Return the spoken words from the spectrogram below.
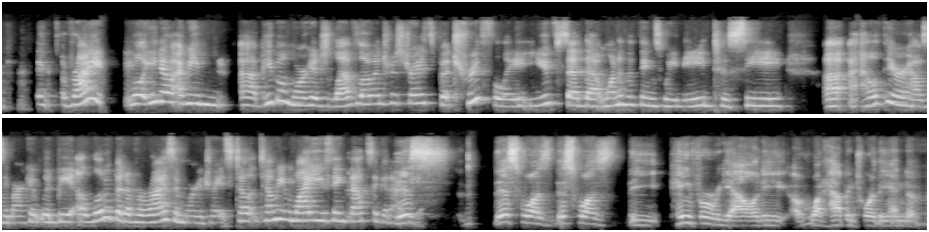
right. Well, you know, I mean, uh, people mortgage love low interest rates, but truthfully, you've said that one of the things we need to see uh, a healthier housing market would be a little bit of a rise in mortgage rates. Tell, tell me why you think that's a good this, idea this was this was the painful reality of what happened toward the end of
